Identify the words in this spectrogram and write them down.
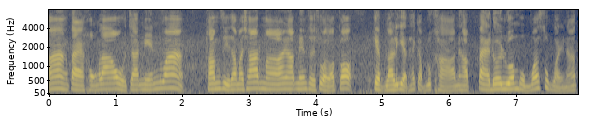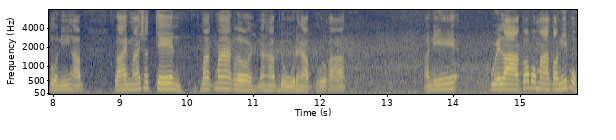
บ้าง แต่ของเราจะเน้นว่าทำสีธรรมชาติไม้นะครับ เน้นสวยๆแล้วก็ เก็บรายละเอียดให้กับลูกค้านะครับ แต่โดยรวมผมว่าสวยนะตัวนี้ครับ ลายไม้ชัดเจนมาก ๆ เลยนะครับ ดูนะครับคุณลูกค้า อันนี้เวลาก็ประมาณตอนนี้ผม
